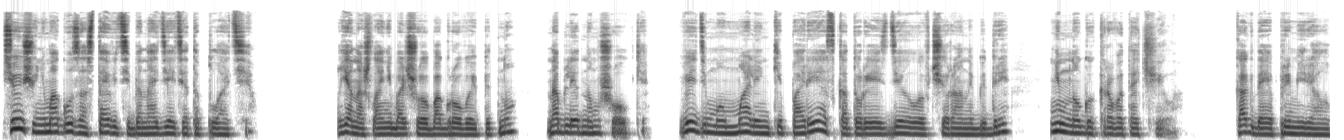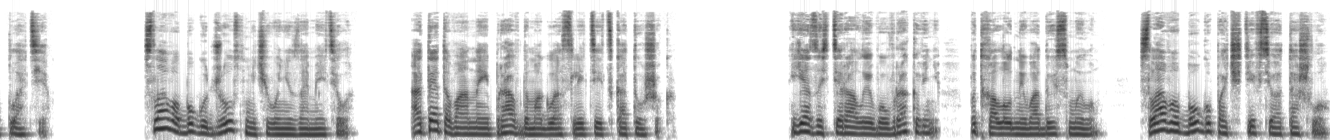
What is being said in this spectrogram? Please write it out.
Все еще не могу заставить себя надеть это платье. Я нашла небольшое багровое пятно на бледном шелке. Видимо, маленький порез, который я сделала вчера на бедре, немного кровоточило, когда я примеряла платье. Слава богу, Джулс ничего не заметила. От этого она и правда могла слететь с катушек. Я застирала его в раковине под холодной водой с мылом. Слава богу, почти все отошло.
